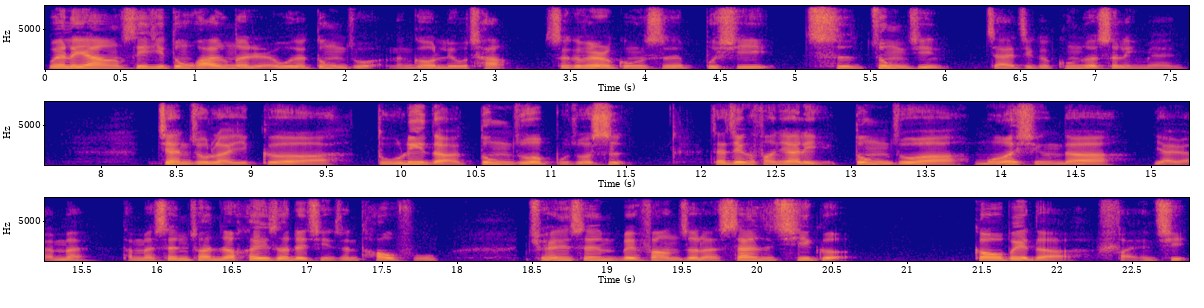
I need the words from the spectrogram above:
为了让 CG 动画中的人物的动作能够流畅，史克威尔公司不惜吃重金，在这个工作室里面建筑了一个独立的动作捕捉室。在这个房间里，动作模型的演员们，他们身穿着黑色的紧身套服，全身被放置了三十七个高倍的反应器，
